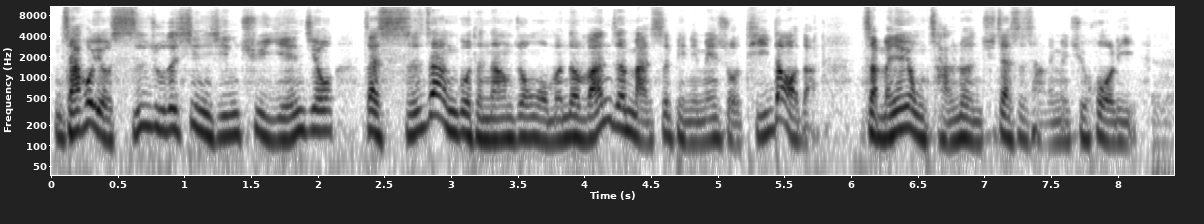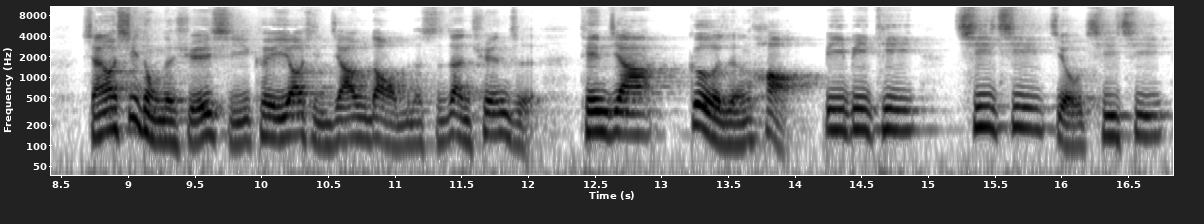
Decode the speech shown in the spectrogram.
你才会有十足的信心去研究在实战过程当中我们的完整版视频里面所提到的，怎么样用缠论去在市场里面去获利。想要系统的学习，可以邀请加入到我们的实战圈子，添加个人号 B B T 七七九七七。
